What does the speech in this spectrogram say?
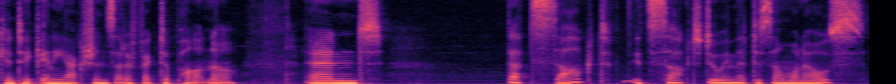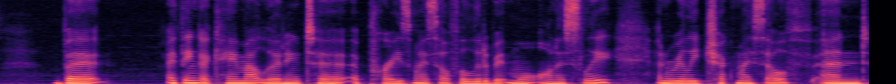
can take any actions that affect a partner. And that sucked. It sucked doing that to someone else. But I think I came out learning to appraise myself a little bit more honestly and really check myself and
